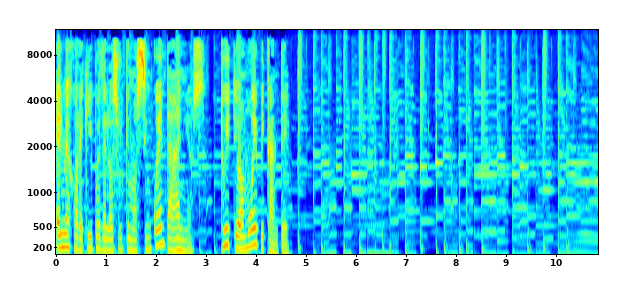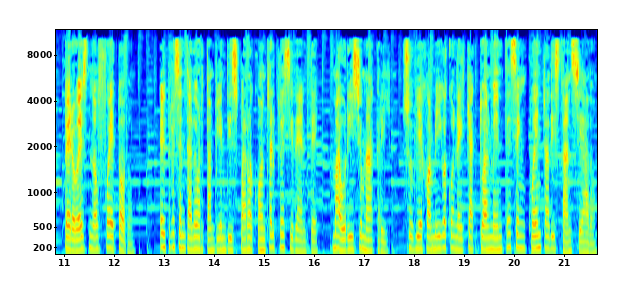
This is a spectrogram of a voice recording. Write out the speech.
El mejor equipo de los últimos 50 años, tuiteó muy picante. Pero es no fue todo. El presentador también disparó contra el presidente, Mauricio Macri, su viejo amigo con el que actualmente se encuentra distanciado.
